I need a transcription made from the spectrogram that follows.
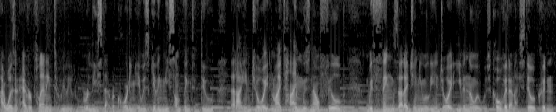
I wasn't ever planning to really release that recording. It was giving me something to do that I enjoyed. My time was now filled with things that I genuinely enjoyed, even though it was COVID and I still couldn't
